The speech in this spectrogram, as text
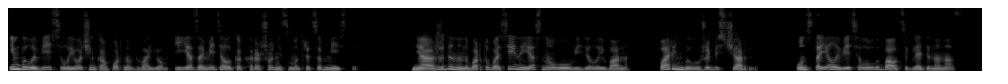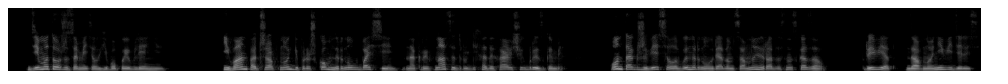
Им было весело и очень комфортно вдвоем, и я заметила, как хорошо они смотрятся вместе. Неожиданно на борту бассейна я снова увидела Ивана. Парень был уже без Чарли. Он стоял и весело улыбался, глядя на нас. Дима тоже заметил его появление. Иван, поджав ноги, прыжком нырнул в бассейн, накрыв нас и других отдыхающих брызгами. Он также весело вынырнул рядом со мной и радостно сказал «Привет, давно не виделись».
